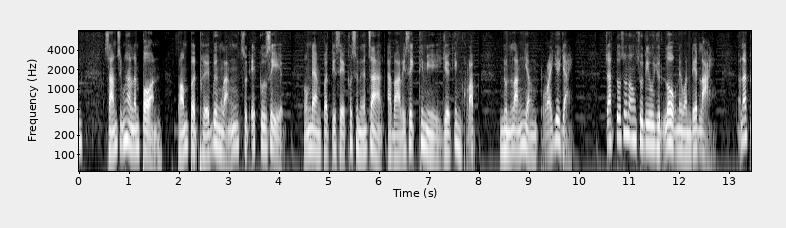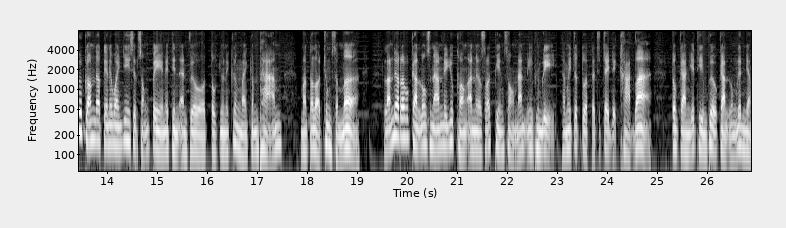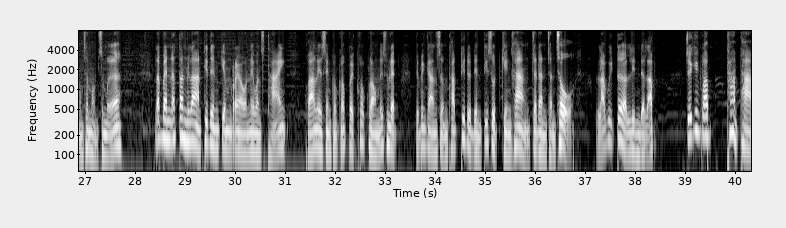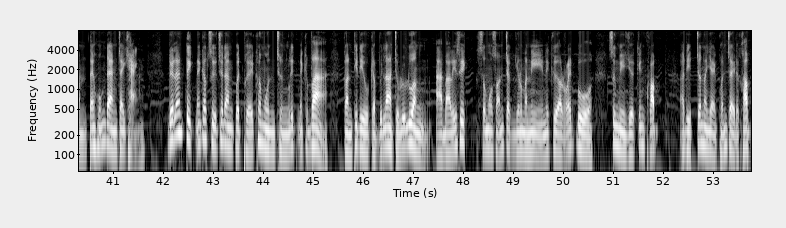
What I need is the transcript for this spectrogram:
35 ล้านปอนด์พร้อมเปิดเผยเบื้องหลังสุดเอ็กซ์คลูซีฟหงแดงปฏิเสธข้อเสนอจากอาบาลิซิกที่มีเยอร์กินครับหนุนหลังอย่างไร้เยื่อใหญ่ จากตัวสนองซูดิวหยุดโลกในวันเดดไลน์อนาคตของดาวเตะในวัย 22 ปี ในทินแอนฟิลด์ตกอยู่ในเครื่องหมายคำถาม มาตลอดช่วงซัมเมอร์ หลังได้รับโอกาสลงสนามในยุคของอันเนอร์สลัดเพียง 2 นัดในพรีเมียร์ลีทำให้เจ้าตัวตัดใจเด็ดขาดว่า ต้องการย้ายทีมเพื่อโอกาสลงเล่นอย่างสม่ำเสมอ และเบนอัตตันมิลาที่เดินเกมเร็วในวันสุดท้ายคว้าเลเซนของเขาไปครอบครองได้สำเร็จถือเป็นการเสริมทัพที่โดดเด่นที่สุดเคียงข้างจดันชันโชและวิกเตอร์ลินเดลับเจอกินครับ ทาบทามแต่หงแดงใจแข็งเดลแลนติกนะครับสื่อชื่อดังเปิดเผยข้อมูลเชิงลึกนะครับว่า ก่อนที่ดิวกับวิลล่าจะลุล่วง อาบาลิซิกสโมสรจากเยอรมนีในเครือเรดบูลซึ่งมีเยอร์เกนคลับอดีตเจ้านายใหญ่ขวัญใจนะครับ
